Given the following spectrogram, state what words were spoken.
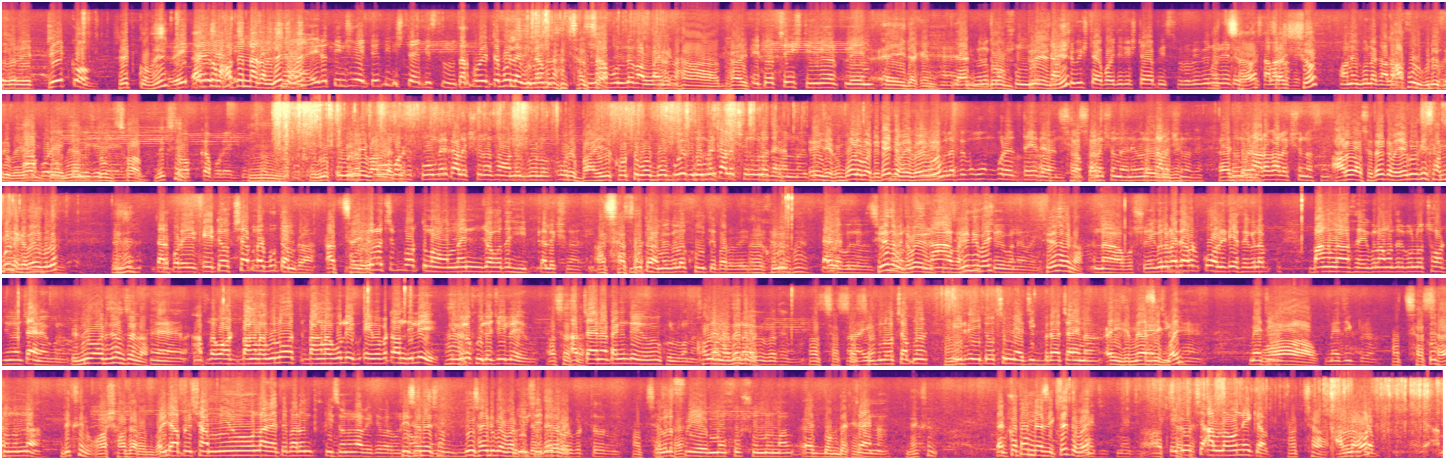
এগুলো রেট কম? রেট কম হ্যাঁ? একদম হাতের নাগালে তাই তো ভাই? হ্যাঁ, এটা তিনশো একটা তিরিশ টাকা পিস তারপরে এটা বলে দিলাম। আচ্ছা, আচ্ছা। না বললে ভালো লাগে হ্যাঁ ভাই এটা হচ্ছে স্টিলের প্লেন এই দেখেন হ্যাঁ একদম প্লেন চারশো বিশ টাকা পঁয়ত্রিশ টাকা পিস পুরো বিভিন্ন রেটের আচ্ছা, কালার আছে। 400? অনেকগুলো কালার কাপড় ঘুরে ঘুরে ভাই একদম একদম সব দেখছেন? সব কাপড় একদম এগুলো পুরোটাই ভালো লাগবে ফোমের কালেকশন আছে অনেকগুলো। ওরে ভাই কত বড় বড় ফোমের কালেকশনগুলো দেখান নয়। এই দেখুন বড় বাটি তাই তো ভাই ভাই এগুলো? উপরে থেকে দেন সব। কালেকশন দেন এগুলো কালেকশন আছে। ফোমের আরও কালেকশন আছে। আরও আছে তাই তো ভাই এগুলো কি স্যাম্পল নাকি ভাই এগুলো? তারপরে এটা হচ্ছে আপনার বুতামরা আচ্ছা, এগুলো হচ্ছে বর্তমান অনলাইন জগতে হিট কালেকশন আর কি। আচ্ছা, আচ্ছা। বুতাম এগুলো খুলতে পারবে হ্যাঁ। তাই না না অবশ্যই। এগুলো মধ্যে আবার কোয়ালিটি আছে এগুলো বাংলা আছে এগুলো আমাদেরগুলো অরিজিনাল চায়না গুলো এগুলো অরিজিনাল চাই না হ্যাঁ আপনার অর- বাংলা গুলো এইভাবে টান দিলে এগুলো খুলে চলে যাবে। আচ্ছা, আর আচ্ছা। চায়নাটা কিন্তু এইভাবে খুলবো না। খুলবে না, আচ্ছা আচ্ছা হ্যাঁ। এগুলো হচ্ছে আপনার এটা- এটা হচ্ছে ম্যাজিক ব্রা চায়না এই যে ম্যাজিক ভাই? হ্যাঁ। ম্যাজিক ম্যাজিক ব্রা আচ্ছা খুব আচ্ছা। সুন্দর না? দেখছেন? অসাধারণ ভাই। এটা আপনি সামনেও লাগাতে পারেন পিছনেও লাগাতে পারবেন। পিছনে সমস্যা দু সাইডে ব্যবহার করতে? ব্যবহার পারবেন। আচ্ছা, এগুলো। ফ্রি খুব সুন্দর মাল। একদম দেখেন। চায়না। দেখছেন? এক কথায় ম্যাজিক তাই তো ভাই? ম্যাজিক ম্যাজিক এটা। হচ্ছে আল্লাহ নেকাব আচ্ছা আল্লাহ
